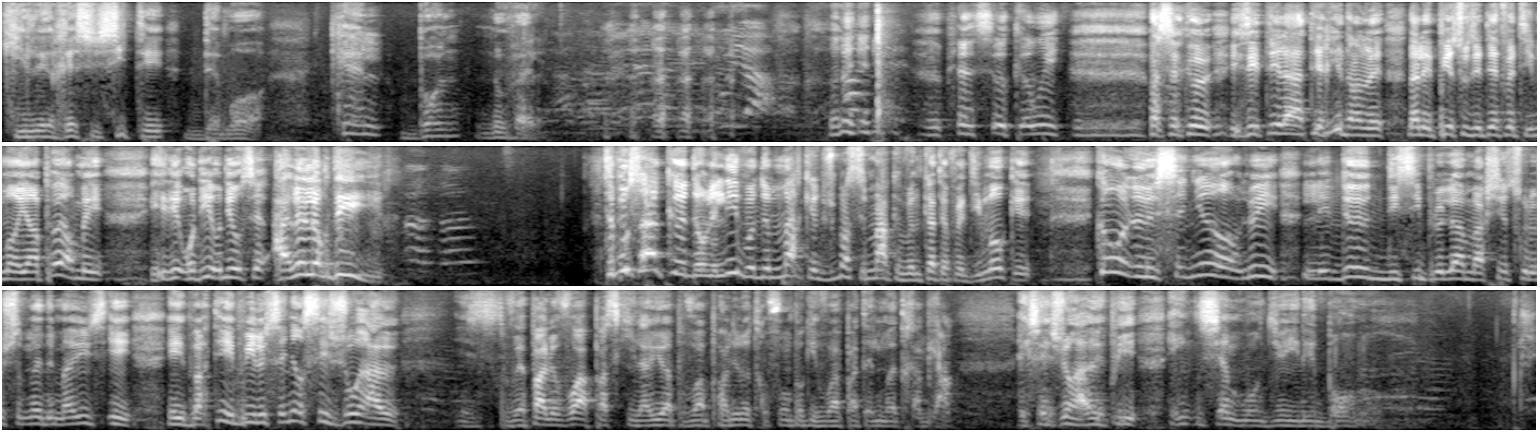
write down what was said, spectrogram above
qu'il est ressuscité des morts. Quelle bonne nouvelle. bien sûr que oui. Parce qu'ils étaient là atterris dans les, dans les pièces où ils étaient effectivement ayant peur, mais on dit, on dit aussi, allez leur dire. C'est pour ça que dans le livre de Marc, je pense que c'est Marc 24, effectivement, que quand le Seigneur, lui, les deux disciples-là marchaient sur le chemin de Maïs et, et partaient, et puis le Seigneur s'est joint à eux. Ils ne pouvaient pas le voir parce qu'il a eu à pouvoir parler notre fond pour qu'il ne voit pas tellement très bien. Et c'est joint à eux, et puis dit, mon Dieu, il est bon.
